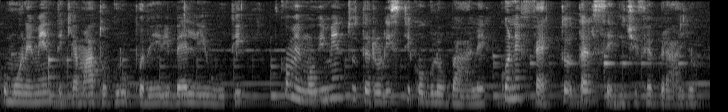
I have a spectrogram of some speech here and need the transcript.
comunemente chiamato gruppo dei ribelli Houthi, come movimento terroristico globale con effetto dal 16 febbraio.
